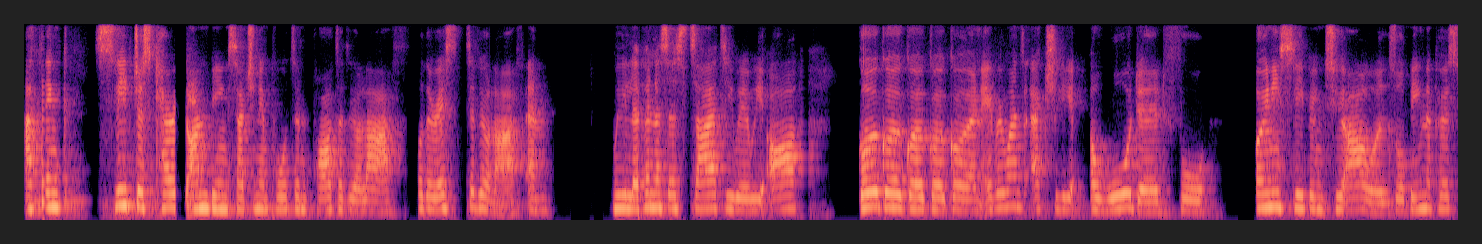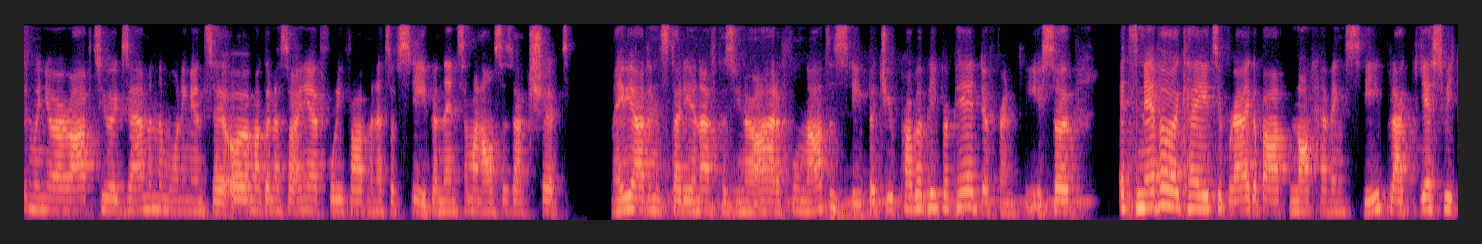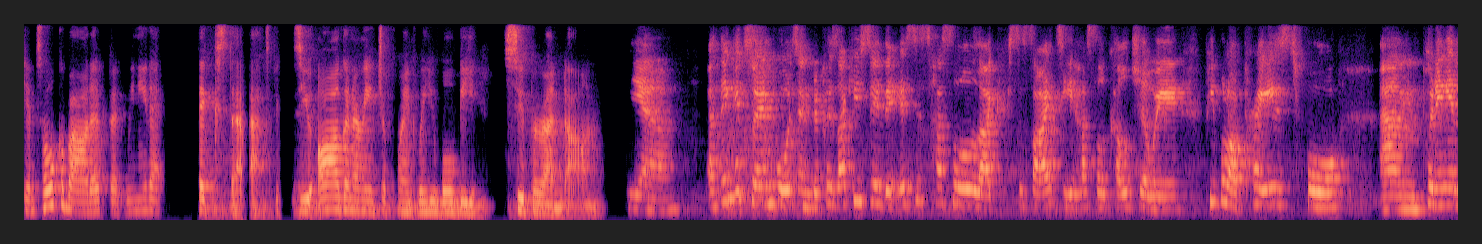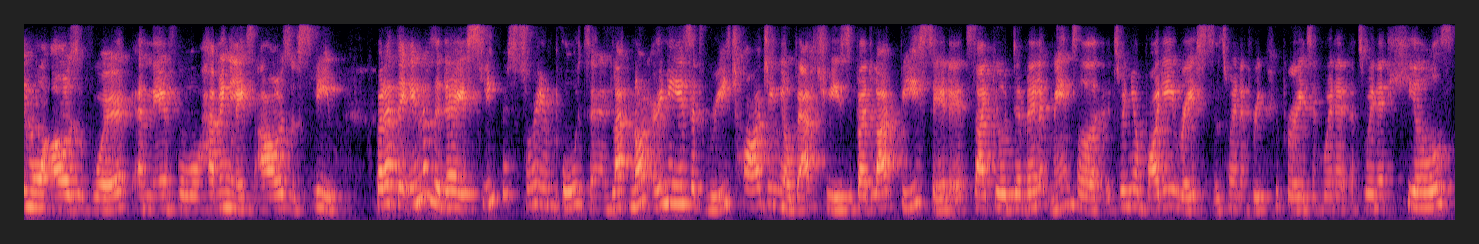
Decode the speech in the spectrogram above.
i think sleep just carries on being such an important part of your life for the rest of your life. And we live in a society where we are go go go go go and everyone's actually awarded for only sleeping two hours or being the person when you arrive to your exam in the morning and say, oh my goodness, I only had 45 minutes of sleep. And then someone else is like, shit, maybe I didn't study enough because, you know, I had a full night of sleep, but you probably prepared differently. So it's never okay to brag about not having sleep. Like, yes, we can talk about it, but we need to fix that because you are going to reach a point where you will be super run down. Yeah. I think it's so important because, like you said, there is this hustle, like society, hustle culture where people are praised for um, putting in more hours of work and therefore having less hours of sleep. But at the end of the day, sleep is so important. Like, not only is it recharging your batteries, but like B said, it's like your developmental. It's when your body rests. It's when it recuperates. It's when it, it's when it heals.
